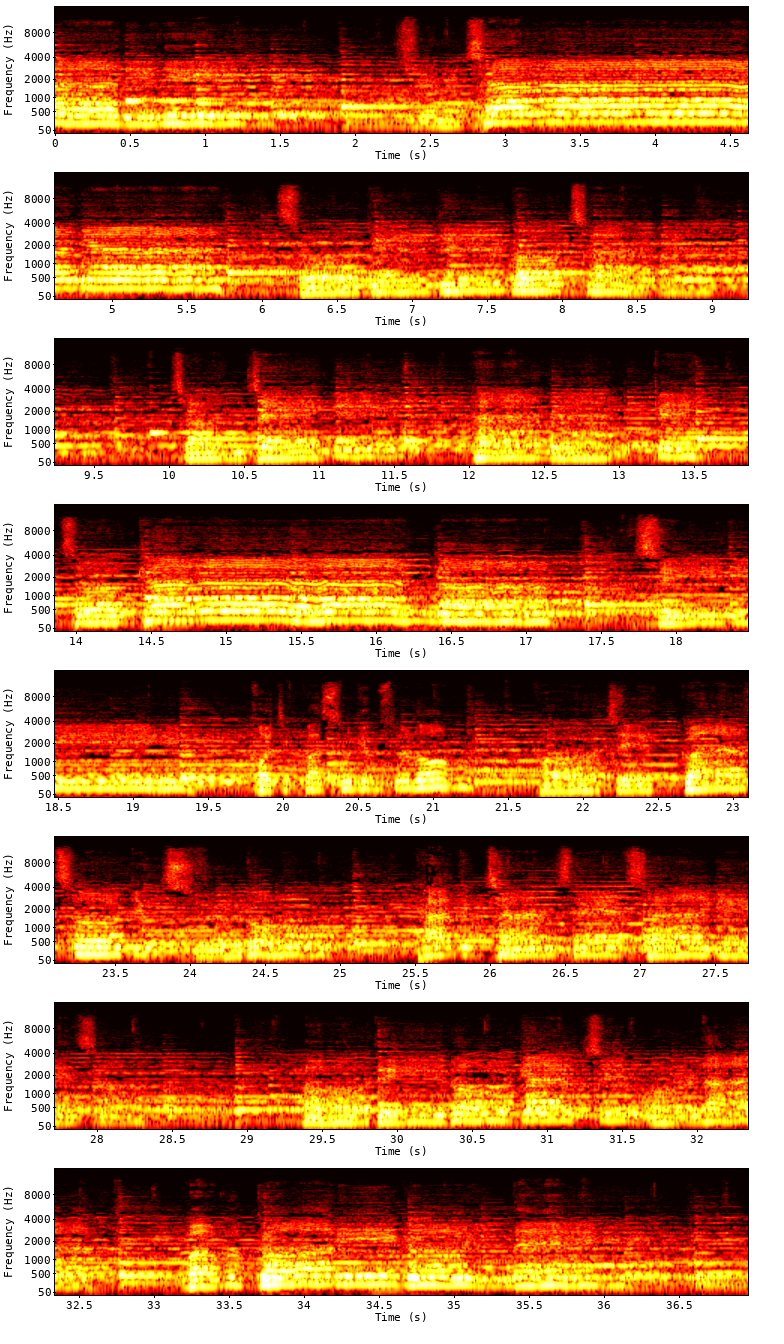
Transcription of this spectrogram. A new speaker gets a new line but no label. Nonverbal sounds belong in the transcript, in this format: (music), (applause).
아니니 주를 찬양 손을 들고 찬양 전쟁은 하나님께 속한 것이니. 거짓과 속임수로 거짓과 속임수로 가득 찬 세상에서 어디로 갈지 몰라. 머뭇거리고 있네.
